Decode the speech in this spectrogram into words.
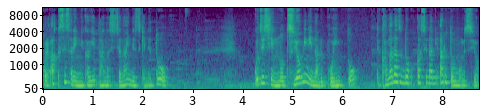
これアクセサリーに限った話じゃないんですけれどご自身の強みになるポイントって必ずどこかしらにあると思うんですよ。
